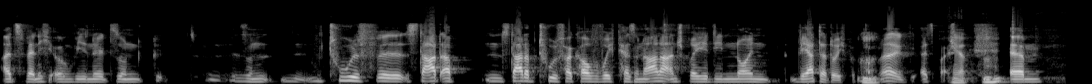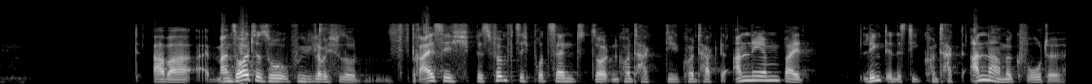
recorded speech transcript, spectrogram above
als wenn ich irgendwie eine, so ein so ein Tool für Startup ein Startup-Tool verkaufe, wo ich Personale anspreche, die einen neuen Wert dadurch bekommen, mhm. ne, als Beispiel. Ja. Mhm. Ähm, aber man sollte so, glaube ich, so 30 bis 50 Prozent sollten Kontakt, die Kontakte annehmen. Bei LinkedIn ist die Kontaktannahmequote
